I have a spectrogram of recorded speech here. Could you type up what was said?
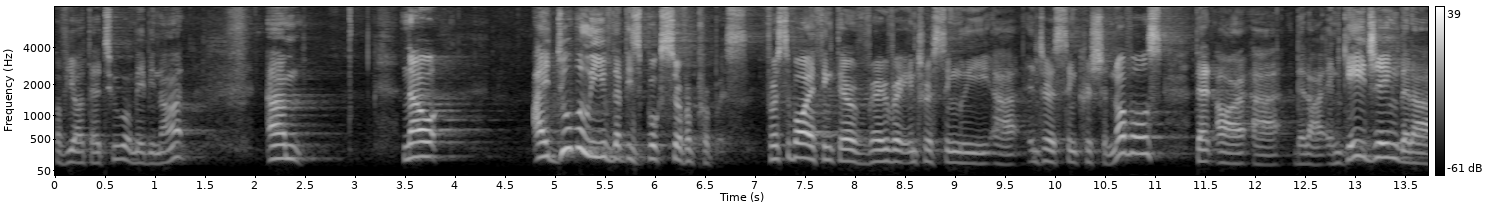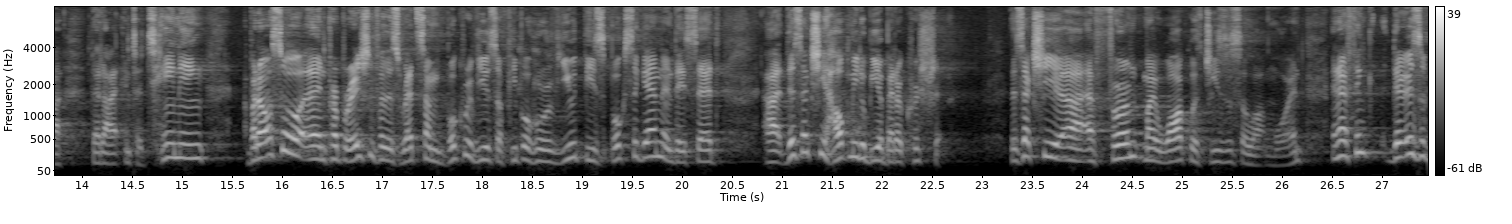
of you out there too, or maybe not. Um, now, I do believe that these books serve a purpose. First of all, I think they're very, very interestingly uh, interesting Christian novels that are uh, that are engaging, that are that are entertaining. But also, in preparation for this, read some book reviews of people who reviewed these books again, and they said uh, this actually helped me to be a better Christian. This actually uh, affirmed my walk with Jesus a lot more, and and I think there is a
